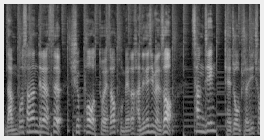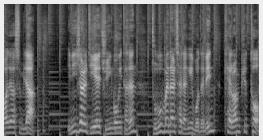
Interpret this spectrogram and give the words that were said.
남부 산안드레아스 슈퍼오토에서 구매가 가능해지면서 상징 개조 옵션이 추가되었습니다. 이니셜 D의 주인공이 타는 두부 배달 차량이 모델인 캐런 퓨터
